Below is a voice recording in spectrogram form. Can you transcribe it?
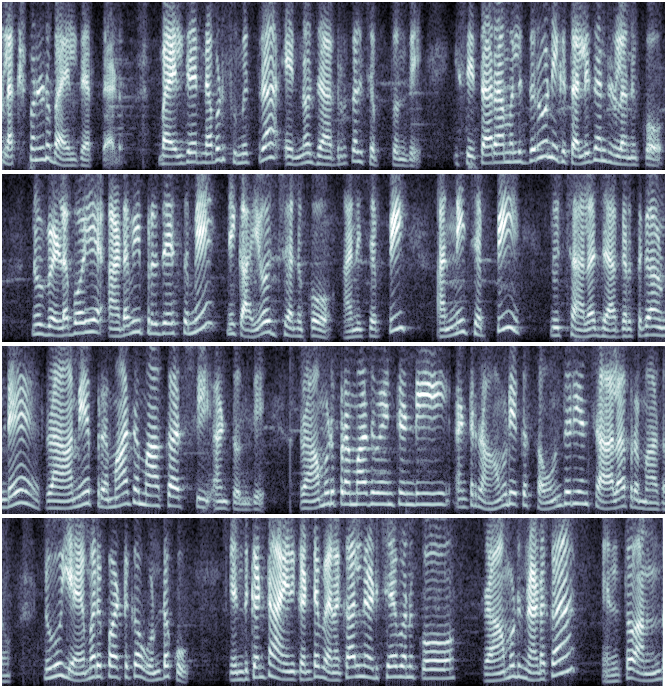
లక్ష్మణుడు బయలుదేరతాడు. బయలుదేరినప్పుడు సుమిత్ర ఎన్నో జాగ్రత్తలు చెప్తుంది. సీతారాములిద్దరూ నీకు తల్లిదండ్రులు అనుకో నువ్వు వెళ్ళబోయే అడవి ప్రదేశమే నీకు అయోధ్య అనుకో అని చెప్పి అన్నీ చెప్పి నువ్వు చాలా జాగ్రత్తగా ఉండే రామే ప్రమాదమాకర్షి అంటుంది. రాముడు ప్రమాదం ఏంటండి? అంటే రాముడి యొక్క సౌందర్యం చాలా ప్రమాదం. నువ్వు ఏమరపాటుగా ఉండకు. ఎందుకంటే ఆయనకంటే వెనకాల నడిచేవనుకో రాముడు నడక ఎంతో అంద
